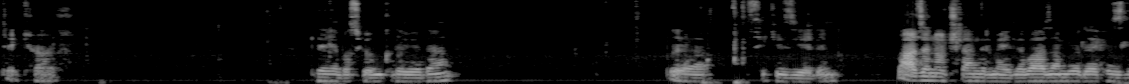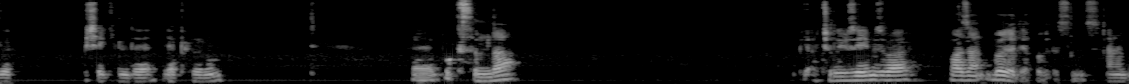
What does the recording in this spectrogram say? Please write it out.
Tekrar L'ye basıyorum klavyeden. Buraya 8 diyelim. Bazen ölçülendirmeyle, bazen böyle hızlı bir şekilde yapıyorum. Ee, bu kısımda bir açılı yüzeyimiz var. Bazen böyle de yapabilirsiniz. Yani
